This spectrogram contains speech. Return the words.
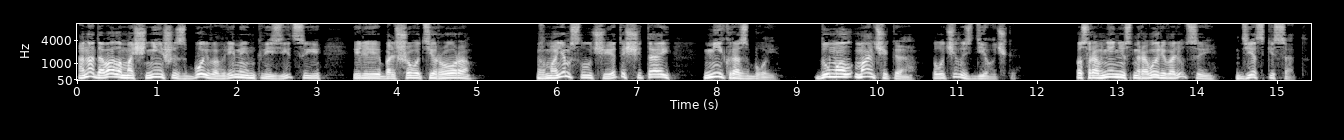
Она давала мощнейший сбой во время Инквизиции или Большого террора. В моем случае это, считай, микросбой. Думал мальчика, получилась девочка. По сравнению с мировой революцией — детский сад.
